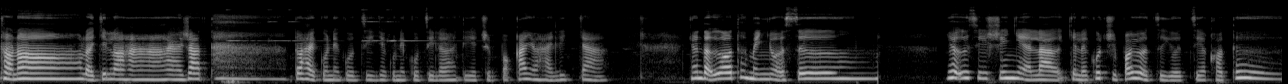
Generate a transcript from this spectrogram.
thằng nó lại chỉ là hai hai ra tha tôi hai cô này cụ giờ cô này cô gì là thì chỉ bảo cái hai lít cha nhưng đỡ ở thôi mình nhựa sư. Giờ ư xí xí nhẹ là chỉ là cô chỉ bảo giờ chỉ giờ chỉ khó thứ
